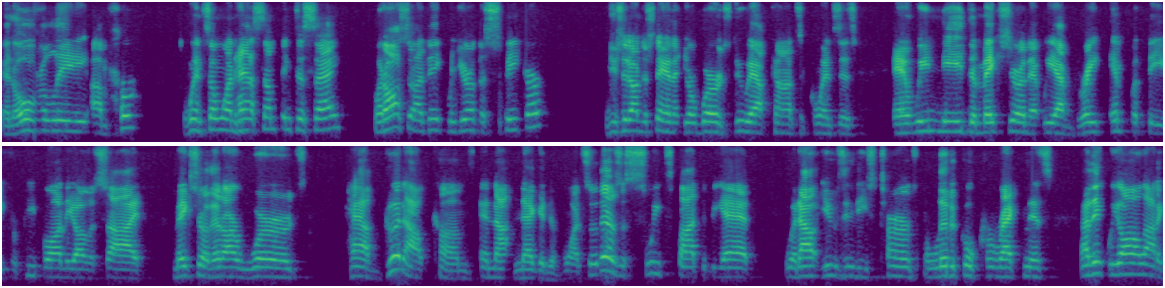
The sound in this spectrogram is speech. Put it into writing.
and overly um, hurt when someone has something to say. But also, I think when you're the speaker, you should understand that your words do have consequences. And we need to make sure that we have great empathy for people on the other side, make sure that our words have good outcomes and not negative ones. So there's a sweet spot to be at without using these terms, political correctness. I think we all ought to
